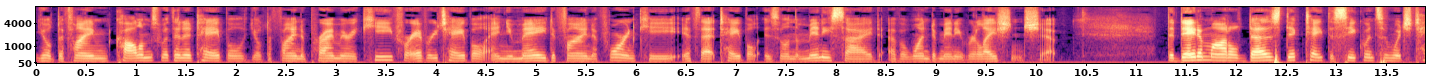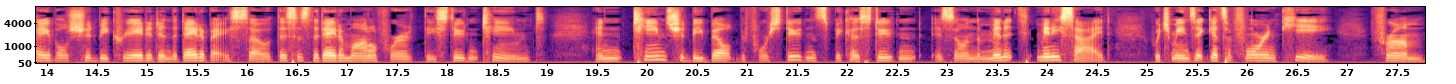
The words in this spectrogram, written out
you'll define columns within a table, you'll define a primary key for every table, and you may define a foreign key if that table is on the many side of a one-to-many relationship. The data model does dictate the sequence in which tables should be created in the database. So this is the data model for the student teams. And teams should be built before students because student is on the many side, which means it gets a foreign key from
